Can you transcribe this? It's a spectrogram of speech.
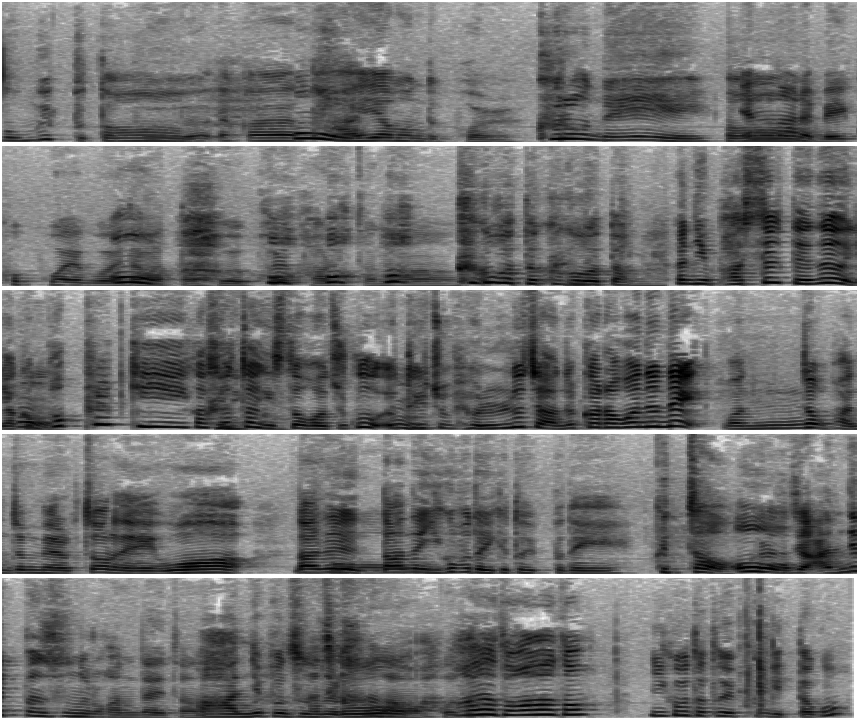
너무 예쁘다. 보여요? 약간 어. 다이아몬드 펄. 그러네. 옛날에 어. 메이크업 포에버에 어. 나왔던 그펄 어, 가루 어, 있잖아. 어, 그거 같다, 그거 그 같다. 느낌이야. 아니, 봤을 때는 약간 어. purple기가 살짝 그니까. 있어가지고 되게 응. 좀 별로지 않을까라고 했는데 완전 반전 매력 쩔어네. 와, 나는, 이거- 나는 이거보다 이게 더 예쁘네. 그쵸? 어. 그래서 이제 안 예쁜 순으로 간다 했잖아. 아, 안 예쁜 순으로. 하나? 하나 더, 하나 더. 이거보다 더 예쁜 게 있다고?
